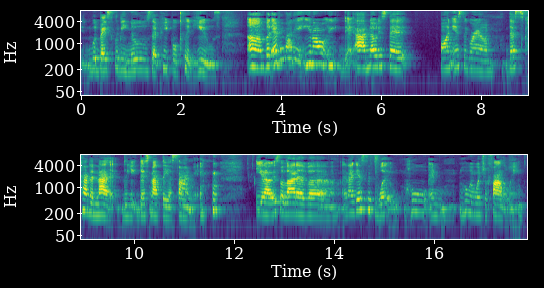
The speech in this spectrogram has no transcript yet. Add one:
would basically be news that people could use. Um, but everybody, you know, I noticed that on Instagram, that's kind of not the that's not the assignment. you know, it's a lot of uh and I guess it's what who and who and what you're following.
